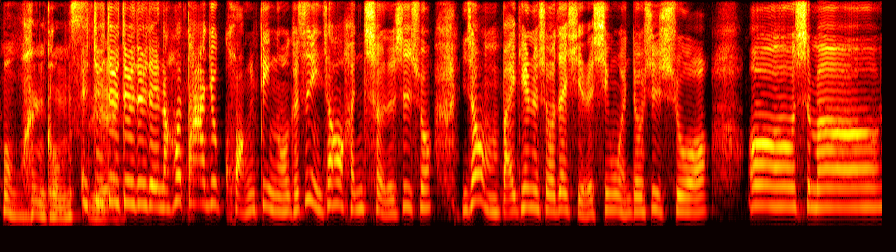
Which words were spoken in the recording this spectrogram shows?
梦幻公司！哎对对对对对，然后大家就狂订哦。可是你知道很扯的是说，你知道我们白天的时候在写的新闻都是说，哦什么。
